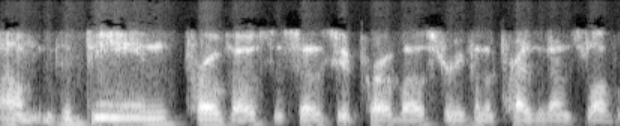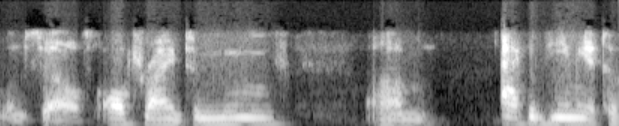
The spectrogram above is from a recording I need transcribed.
um, the dean, provost, associate provost, or even the president's level themselves, all trying to move um, academia to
